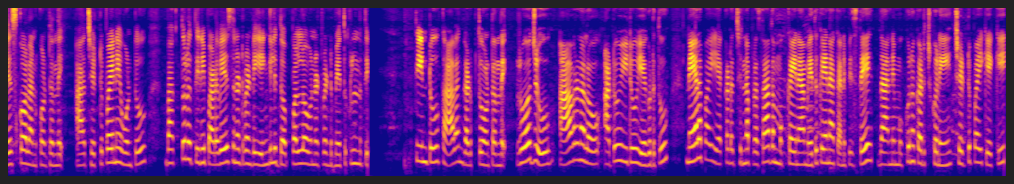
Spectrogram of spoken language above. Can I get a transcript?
చేసుకోవాలనుకుంటుంది. ఆ చెట్టుపైనే ఉంటూ భక్తులు తిని పడవేసినటువంటి ఎంగిలి దొప్పల్లో ఉన్నటువంటి మెతుకులను తింటూ కాలం గడుపుతూ ఉంటుంది. రోజు ఆవరణలో అటూ ఇటూ ఎగురుతూ నేలపై ఎక్కడ చిన్న ప్రసాదం ముక్కైనా మెతుకైనా కనిపిస్తే దాన్ని ముక్కును కరుచుకొని చెట్టుపైకెక్కి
